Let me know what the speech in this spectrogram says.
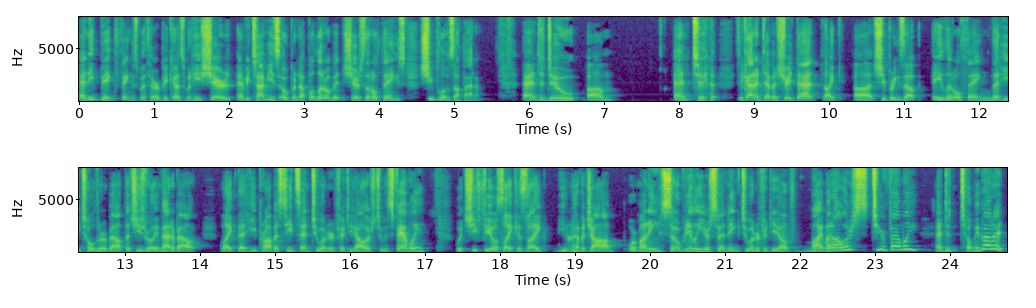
any big things with her because when he shares, every time he's opened up a little bit and shares little things, she blows up at him. And to do, um, and to to kind of demonstrate that, like uh, she brings up a little thing that he told her about that she's really mad about, like that he promised he'd send two hundred fifty dollars to his family, which she feels like is like you don't have a job or money, so really you're spending two hundred fifty dollars my dollars to your family and didn't tell me about it.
